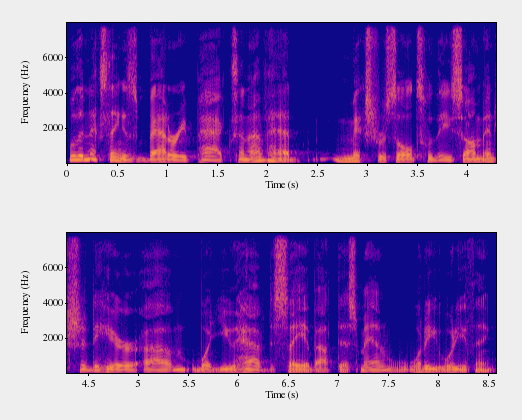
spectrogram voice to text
Well, the next thing is battery packs, and I've had mixed results with these, so I'm interested to hear um, what you have to say about this, man. What do you What do you think?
